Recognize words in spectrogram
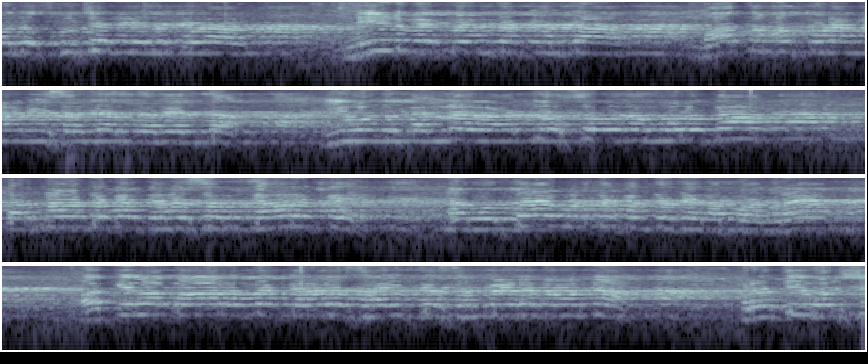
ಒಂದು ಸೂಚನೆಯನ್ನು ಕೂಡ ನೀಡಬೇಕು ಎಂತಕ್ಕಂಥ ಮಾತನ್ನು ಕೂಡ ನಾನು ಈ ಸಂದರ್ಭದಲ್ಲಿ ಹೇಳ್ತಾ, ಈ ಒಂದು ಕನ್ನಡ ರಾಜ್ಯೋತ್ಸವದ ಮೂಲಕ ಕರ್ನಾಟಕ ಜನ ಸರ್ಕಾರಕ್ಕೆ ನಾನು ಒತ್ತಾಯ ಮಾಡ್ತಕ್ಕಂಥದ್ದು ಏನಪ್ಪಾ ಅಂದ್ರೆ, ಅಖಿಲ ಭಾರತ ಕನ್ನಡ ಸಾಹಿತ್ಯ ಸಮ್ಮೇಳನವನ್ನ ಪ್ರತಿ ವರ್ಷ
